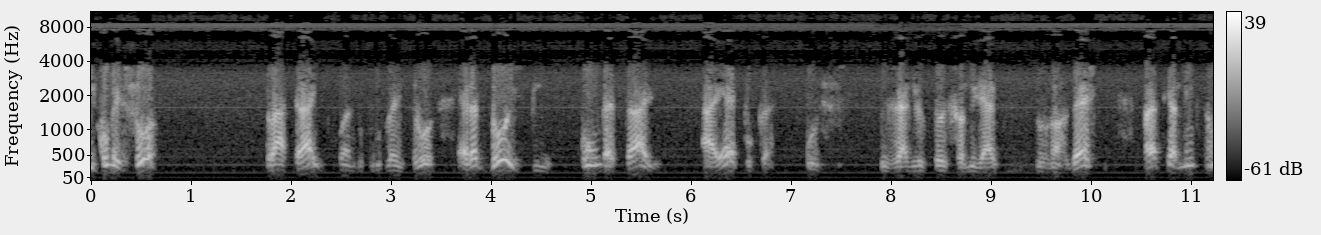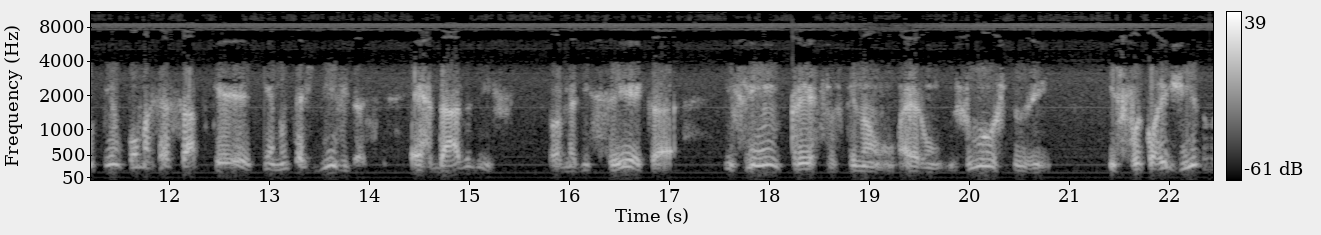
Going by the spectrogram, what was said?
E começou lá atrás, quando o Lula entrou, era 2 bilhões. Com um detalhe, à época, os, os agricultores familiares do Nordeste praticamente não tinham como acessar, porque tinha muitas dívidas herdadas de forma de seca, enfim, preços que não eram justos, e isso foi corrigido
